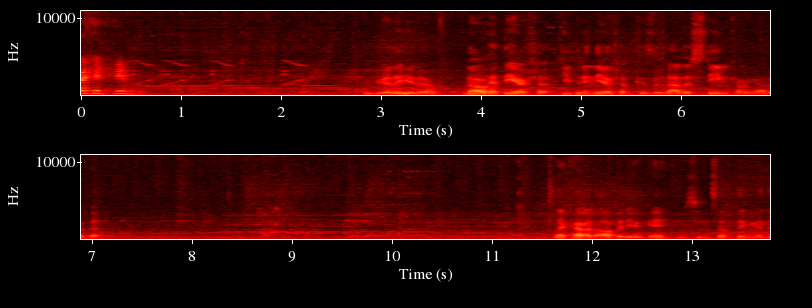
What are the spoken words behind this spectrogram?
Gotta hit him. Really, you know? No, hit the airship. Keep hitting the airship because there's now this steam coming out of it. Like how in all video games when something that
